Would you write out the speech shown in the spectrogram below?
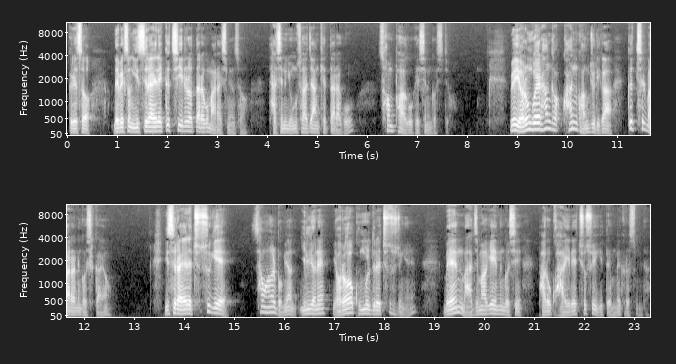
그래서 내 백성 이스라엘의 끝이 이르렀다라고 말하시면서 다시는 용서하지 않겠다라고 선포하고 계시는 것이죠. 왜 여름과일 한 광주리가 끝을 말하는 것일까요? 이스라엘의 추수기의 상황을 보면 1년에 여러 곡물들의 추수 중에 맨 마지막에 있는 것이 바로 과일의 추수이기 때문에 그렇습니다.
